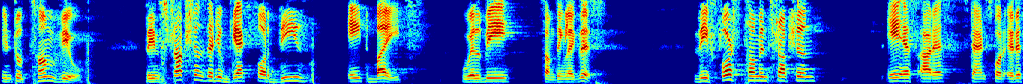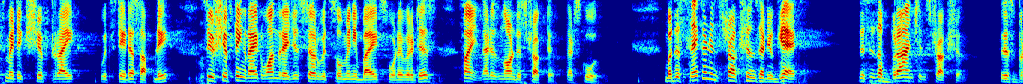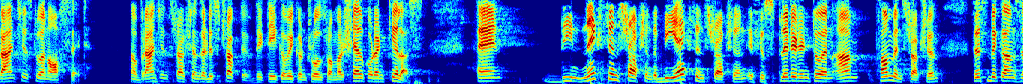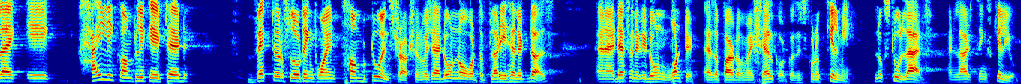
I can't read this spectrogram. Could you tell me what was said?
into thumb view, the instructions that you get for these 8 bytes will be something like this. The first thumb instruction ASRS stands for arithmetic shift right with status update. So you're shifting right one register with so many bytes, whatever it is. Fine, that is non-destructive. That's cool. But the second instructions that you get, this is a branch instruction. This branches to an offset. Now branch instructions are destructive. They take away control from our shellcode and kill us. And the next instruction, the BX instruction, if you split it into an arm thumb instruction, this becomes like a highly complicated vector floating point thumb 2 instruction, which I don't know what the bloody hell it does. And I definitely don't want it as a part of my shellcode because it's going to kill me. It looks too large and large things kill you.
